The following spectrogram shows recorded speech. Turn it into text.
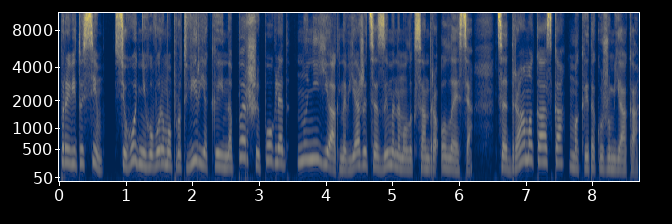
Привіт усім! Сьогодні говоримо про твір, який, на перший погляд, ну ніяк не в'яжеться з іменем Олександра Олеся. Це драма-казка Макита Кожум'яка.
